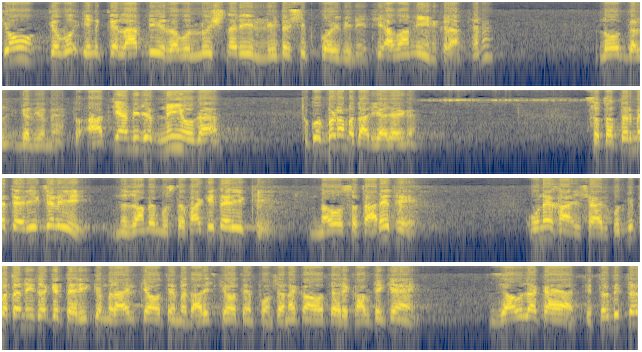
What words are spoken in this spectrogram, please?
क्यों? कि वो इनकलाबी रेवोल्यूशनरी लीडरशिप कोई भी नहीं थी अवामी इनकलाब था ना। लोग गल, गलियों में। तो आपके यहाँ भी जब नहीं होगा तो कोई बड़ा मदारी आ जाएगा। सतहत्तर में तहरीक चली निज़ाम मुस्तफ़ा की तहरीक थी नौ सतारे थे। उन्हें शायद खुद भी पता नहीं था कि तहरीक के मराइल क्या होते हैं मदारिज क्या होते हैं, पहुंचाना कहाँ होता है, रिकावटें क्या हैं। जियाउल्ला का आया तितर बितर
